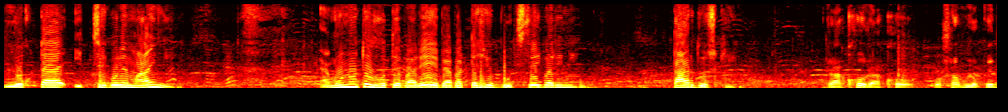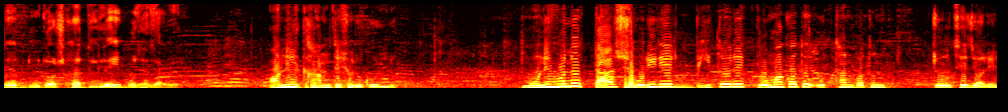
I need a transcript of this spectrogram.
লোকটা ইচ্ছে করে মারায়নি? এমনও তো হতে পারে ব্যাপারটা সে বুঝতেই পারিনি। তার দোষ কি? রাখো রাখো ওসব লোকেদের দু দশ ঘা দিলেই বোঝা যাবে। অনিল ঘামতে শুরু করল। মনে হলো তার শরীরের ভিতরে ক্রমাগত উত্থান পতন চলছে জ্বরের।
